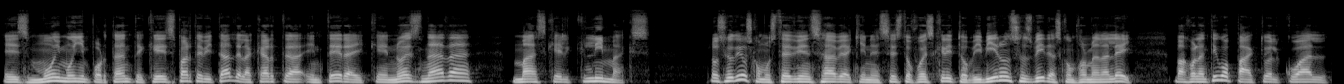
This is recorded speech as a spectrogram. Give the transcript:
es muy, muy importante, que es parte vital de la carta entera y que no es nada más que el clímax. Los judíos, como usted bien sabe, a quienes esto fue escrito, vivieron sus vidas conforme a la ley, bajo el antiguo pacto, el cual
